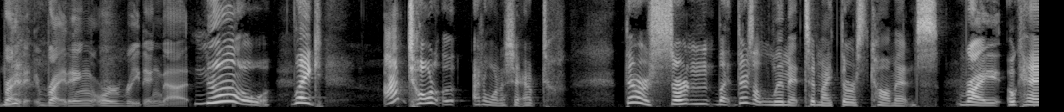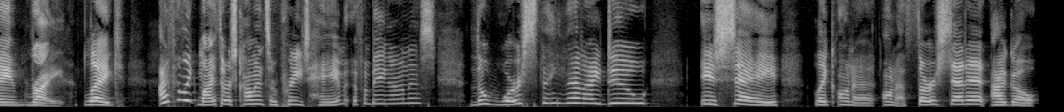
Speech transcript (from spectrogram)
writing, writing or reading that. no. Like, I'm total. I don't want to share. I'm t- there are certain like there's a limit to my thirst comments. Right, Okay, right. like I feel like my thirst comments are pretty tame. If I'm being honest, the worst thing that I do is say like on a on a thirst edit, I go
